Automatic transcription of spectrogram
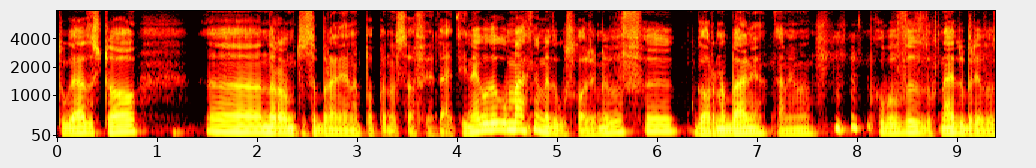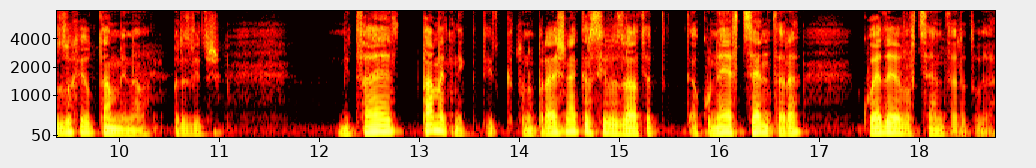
Тогава защо Народното събрание на Пъпа на София? Дайте и него да го махнем, да го сложим в а, горна баня. Там има хубав въздух. Най-добрият въздух е оттам минава, през Витош. Ми това е паметник. Ти като направиш една красива зала, ако не е в центъра, кое да е в центъра тогава?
